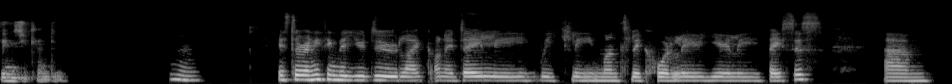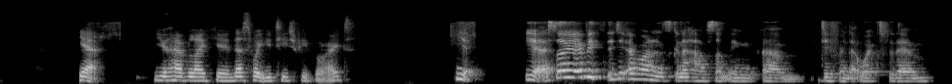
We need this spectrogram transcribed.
things you can do. Mm. Is there anything that you do like on a daily, weekly, monthly, quarterly, yearly basis? Um, yeah, you have like a, that's what you teach people, right? Yeah, yeah so every everyone is going to have something um, different that works for them.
